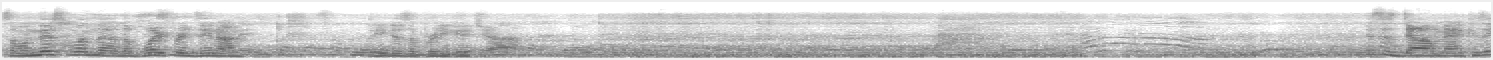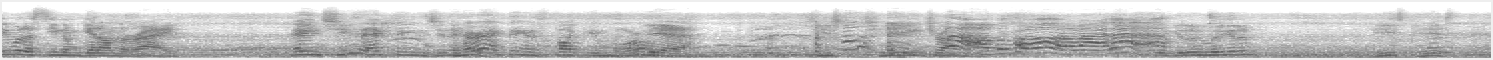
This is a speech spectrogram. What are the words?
So in this one, the, the boyfriend's in on it. But he does a pretty good job. Is dumb, man, because they would have seen him get on the ride. And she's acting. She, her acting is fucking horrible. Yeah. She's, she trying. Nah, but for all of that. Look at him, look at him. He's pissed, man.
